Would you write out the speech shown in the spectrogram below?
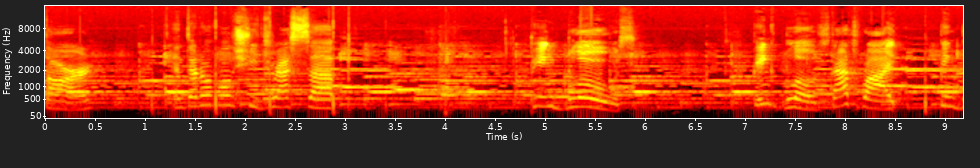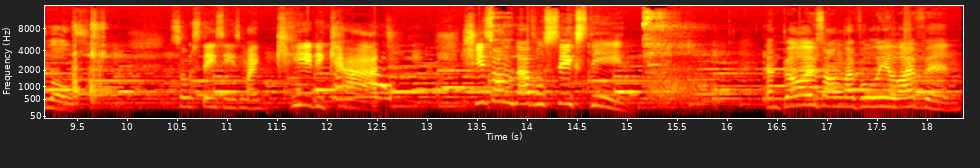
star. And third of all, she dressed up pink blows. Pink blows, that's right, pink blows. So Stacy is my kitty cat. She's on level 16. And Bella is on level 11.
